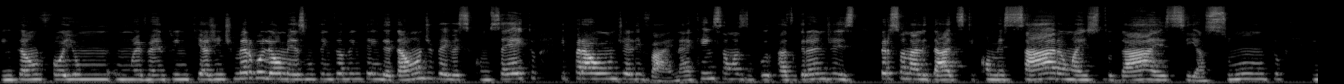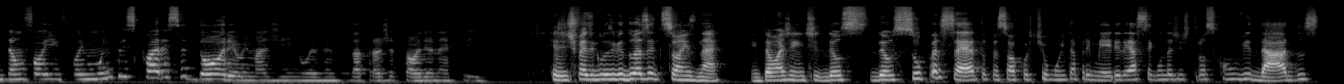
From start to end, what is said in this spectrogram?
Então, foi um, um evento em que a gente mergulhou mesmo tentando entender da onde veio esse conceito e para onde ele vai, né? Quem são as, as grandes personalidades que começaram a estudar esse assunto então foi, foi muito esclarecedor, eu imagino, o evento da trajetória, né, Pri? Que a gente fez, inclusive, duas edições, né? Então a gente deu, deu super certo, o pessoal curtiu muito a primeira, e daí a segunda a gente trouxe convidados,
